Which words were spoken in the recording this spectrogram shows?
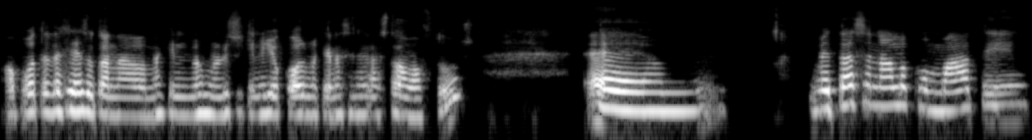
Οπότε δεν χρειάζεται να, να, να γνωρίσω καινούριο κόσμο και να συνεργαστώ με αυτούς. Ε, μετά σε ένα άλλο κομμάτι,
